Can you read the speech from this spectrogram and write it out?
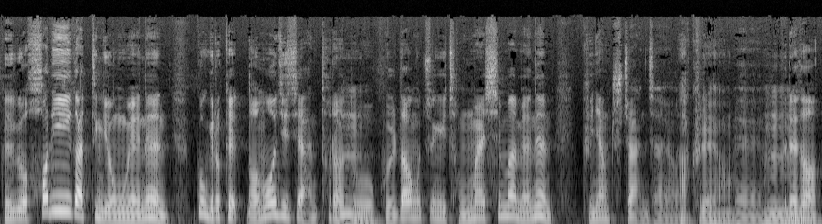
그리고 허리 같은 경우에는 꼭 이렇게 넘어지지 않더라도 음. 골다공 골다공증이 정말 심하면은 그냥 주저앉아요. 아 그래요. 네. 음. 그래서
